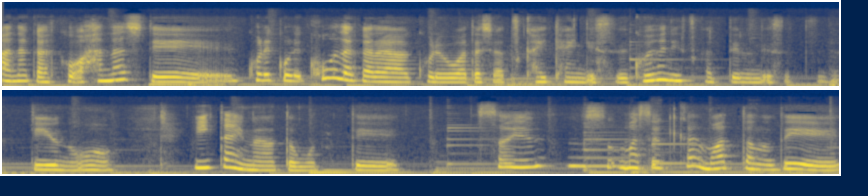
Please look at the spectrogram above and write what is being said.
あなんかこう話してこれこれこうだからこれを私は使いたいんです。こういう風に使ってるんです。っていうのを言いたいなと思ってそういうまあそういう機会もあったので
